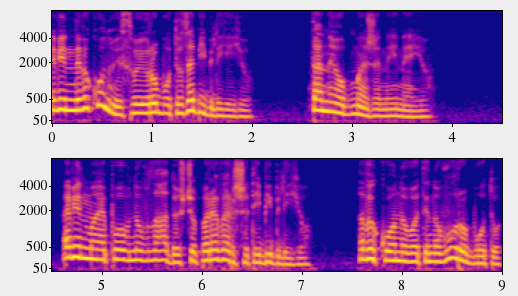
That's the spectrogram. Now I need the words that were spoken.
Він не виконує свою роботу за Біблією, та не обмежений нею. Він має повну владу, щоб перевершити Біблію, виконувати нову роботу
